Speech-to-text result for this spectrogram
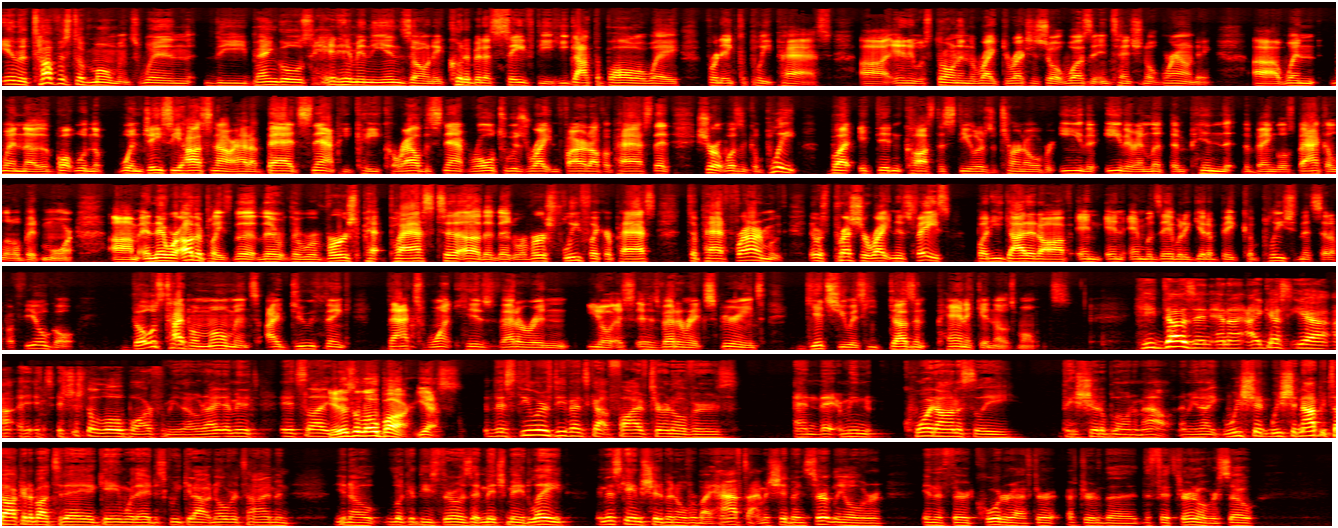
in the toughest of moments when the Bengals hit him in the end zone, it could have been a safety. He got the ball away for an incomplete pass, uh, and it was thrown in the right direction, so it wasn't intentional grounding. Uh, when when uh, the when the when J.C. Hassenauer had a bad snap, he he corralled the snap, rolled to his right, and fired off a pass that sure it wasn't complete, but it didn't cost the Steelers a turnover either either, and let them pin the, the Bengals back a little bit more. Um, and there were other plays, the the, the reverse pa- pass to uh, the, the reverse flea flicker pass to Pat Freiermuth. There was pressure right in his face, but he got it off and, and and was able to get a big completion that set up a field goal. Those type of moments, I do think that's what his veteran, you know, his, his veteran experience gets you is he doesn't panic in those moments. He doesn't, and I, I guess yeah, it's it's just a low bar for me though, right? I mean, it's it's like It is a low bar, yes. the Steelers defense got five turnovers, and they, I mean, quite honestly, they should have blown him out. I mean, like we should we should not be talking about today a game where they had to squeak it out in overtime, and you know, look at these throws that Mitch made late. And this game should have been over by halftime. It should have been certainly over in the third quarter after after the the fifth turnover. So,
